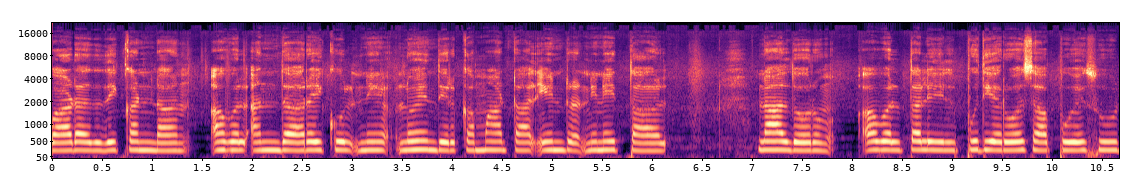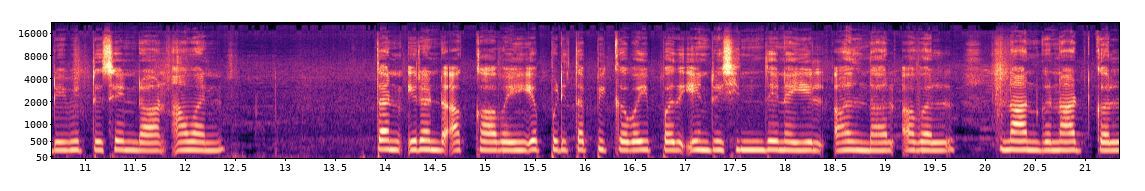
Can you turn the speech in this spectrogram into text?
வாடாததைக் கண்டான். அவள் அந்த அறைக்குள் நுழைந்திருக்க மாட்டாள் என்று நினைத்தாள். நாள்தோறும் அவள் தலையில் புதிய ரோஜாப்பூவைச் சூடி விட்டு சென்றான் அவன். தன் இரண்டு அக்காவை எப்படி தப்பிக்க வைப்பது என்று சிந்தனையில் ஆழ்ந்தாள் அவள். நான்கு நாட்கள்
